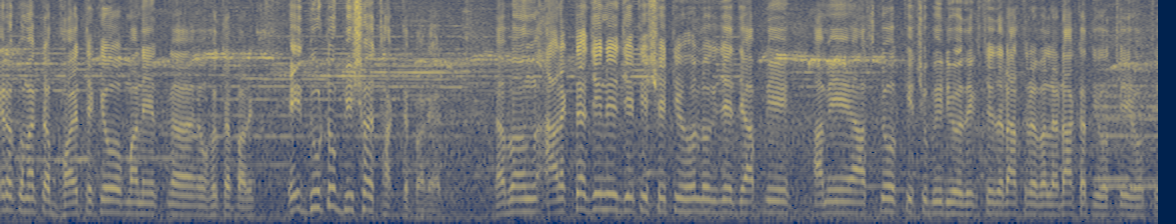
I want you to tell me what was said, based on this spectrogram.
এরকম একটা ভয় থেকেও মানে হতে পারে। এই দুটো বিষয় থাকতে পারে আর এবং আরেকটা জিনিস যেটি, সেটি হলো যে যে আপনি, আমি আজকেও কিছু ভিডিও দেখছি যে, রাত্রেবেলা ডাকাতি হচ্ছে এই হচ্ছে।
